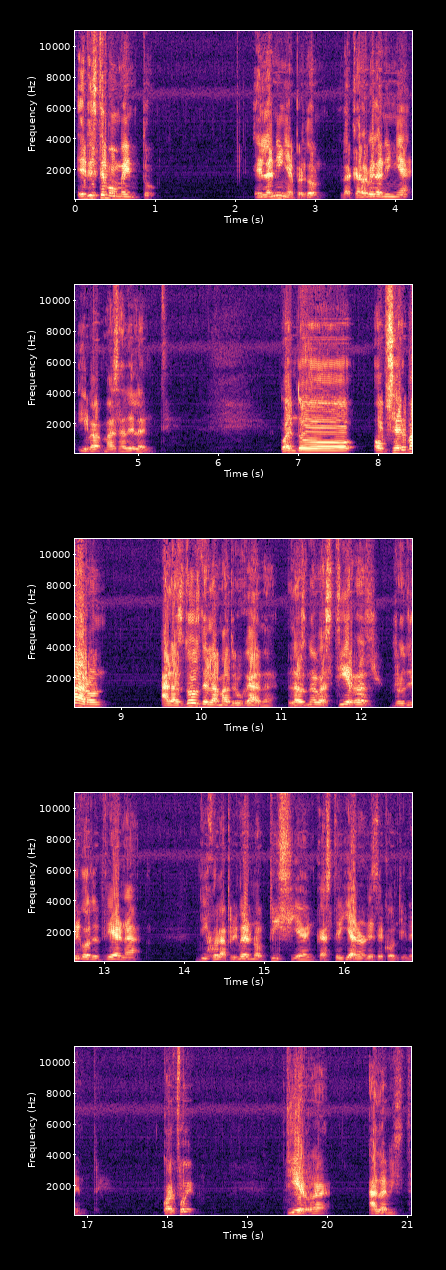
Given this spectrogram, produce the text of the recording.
en este momento, en la niña, perdón, la carabela niña iba más adelante. Cuando observaron a las dos de la madrugada las nuevas tierras, Rodrigo de Triana dijo la primera noticia en castellano en este continente. ¿Cuál fue? Tierra a la vista.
